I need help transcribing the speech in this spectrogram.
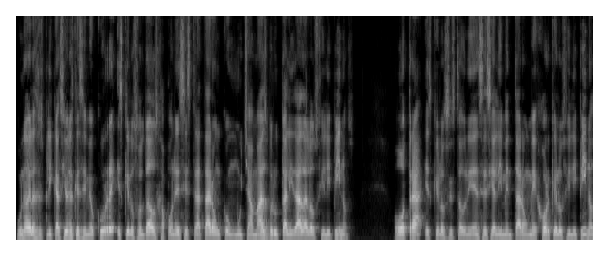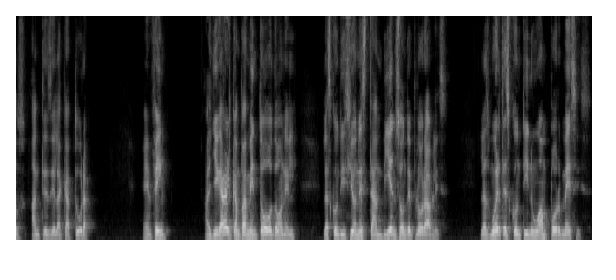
Una de las explicaciones que se me ocurre es que los soldados japoneses trataron con mucha más brutalidad a los filipinos. Otra es que los estadounidenses se alimentaron mejor que los filipinos antes de la captura. En fin, al llegar al campamento O'Donnell, las condiciones también son deplorables. Las muertes continúan por meses.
